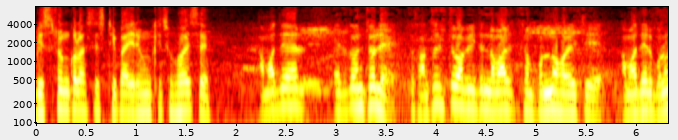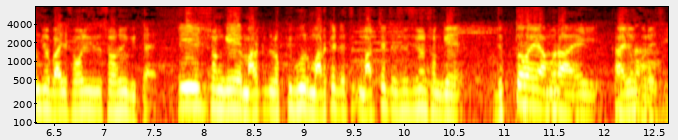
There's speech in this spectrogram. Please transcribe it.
বিশৃঙ্খলা সৃষ্টি বা এরকম কিছু হয়েছে? আমাদের এত অঞ্চলে তো শান্তশিষ্টভাবে ঈদের নামাজ সম্পন্ন হয়েছে। আমাদের বলমজোর বাড়ির সহযোগী সহযোগিতায়। এই সঙ্গে মার্কেট লক্ষ্মীপুর মার্কেট মার্কেট অ্যাসোসিয়েশনের সঙ্গে যুক্ত হয়ে আমরা এই আয়োজন করেছি।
